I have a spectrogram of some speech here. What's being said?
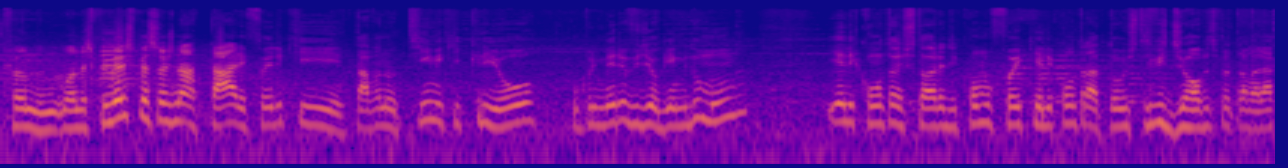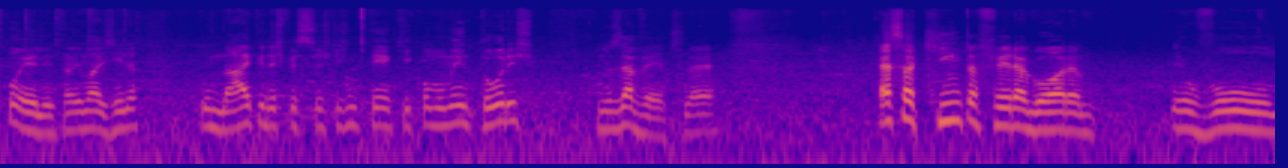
foi uma das primeiras pessoas na Atari, foi ele que estava no time que criou o primeiro videogame do mundo. E ele conta a história de como foi que ele contratou o Steve Jobs para trabalhar com ele. Então imagina o naipe das pessoas que a gente tem aqui como mentores nos eventos, né? Essa quinta-feira agora eu vou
